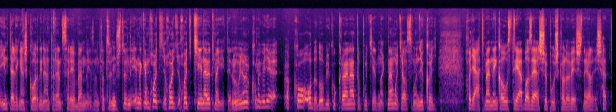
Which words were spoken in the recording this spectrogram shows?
intelligens koordinátorrendszerében nézem. Tehát hogy most én, nekem hogy, hogy, hogy kéne őt megítélni? Ugyanakkor meg ugye akkor oda dobjuk Ukrajnát a Putyinnak, nem? Hogyha azt mondjuk, hogy, hogy átmennénk Ausztriába az első puskalövésnél. És hát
